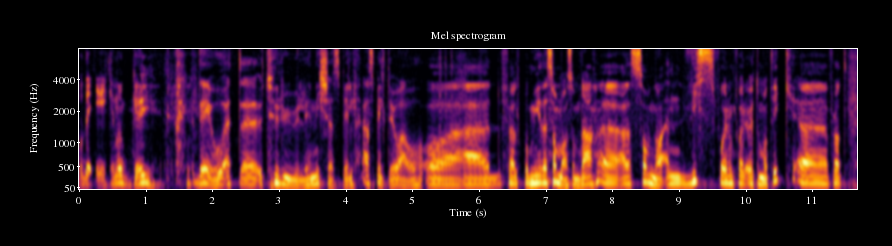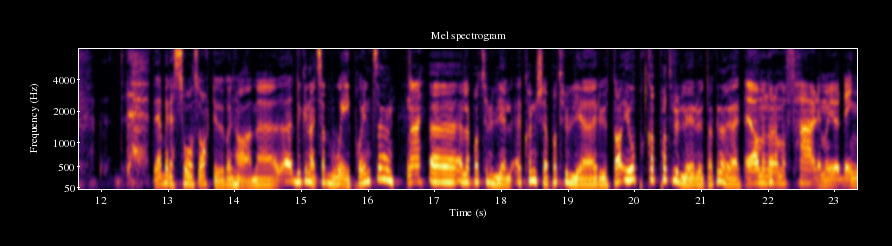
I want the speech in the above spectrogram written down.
Og det er ikke noe gøy. Det er jo et uh, utrolig nisjespill. Jeg spilte jo, jeg òg, og jeg følte på mye det samme som deg. Uh, jeg savna en viss form for automatikk. Uh, for at det er bare så så artig du kan ha det med eh, Du kunne ikke sett Waypoint engang. Eh, eller patrulje... eh, Kanskje patruljeruta. Jo, pa- patruljeruta kunne du gjøre. Ja, men når de var ferdig med å gjøre den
